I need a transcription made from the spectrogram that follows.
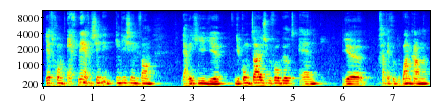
je hebt gewoon echt nergens zin in. In die zin van, ja weet je, je, je komt thuis bijvoorbeeld en je gaat even op de bank hangen.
